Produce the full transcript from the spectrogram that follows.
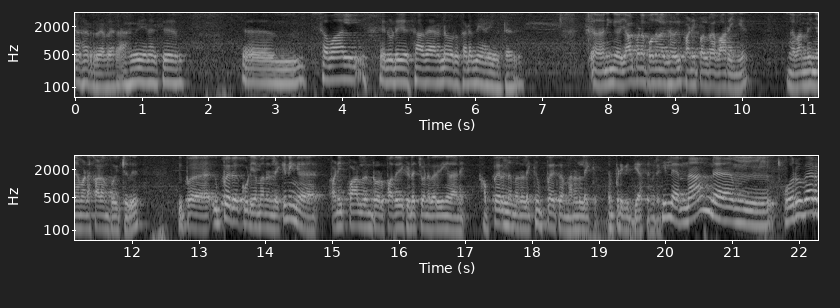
நகர்றவர். ஆகவே எனக்கு சவால் என்னுடைய சாதாரண ஒரு கடமையாகிவிட்டது. நீங்கள் நீங்க யாழ்ப்பாண பொதுநகர்களுக்கு பணிப்பாளராக வாரீங்க. வந்து ஞாபக காலம் போயிட்டுது. இப்போ இப்போ இருக்கக்கூடிய மனநிலைக்கு நீங்கள் பணிப்பாளர்ன்ற ஒரு பதவி கிடைச்சோன்னு வருவீங்க தானே. அப்போ இருந்த மனநிலைக்கும் இப்போ இருக்கிற மனநிலைக்கும் எப்படி வித்தியாசம் இருக்கு? இல்லை நான் ஒருவர்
